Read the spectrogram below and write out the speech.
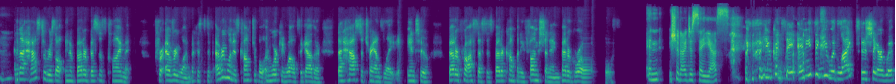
Mhm. And that has to result in a better business climate for everyone because if everyone is comfortable and working well together, that has to translate into better processes, better company functioning, better growth. And should I just say yes? you can say anything you would like to share with,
